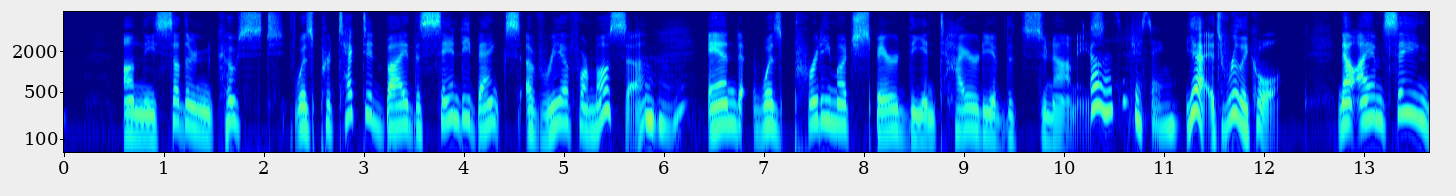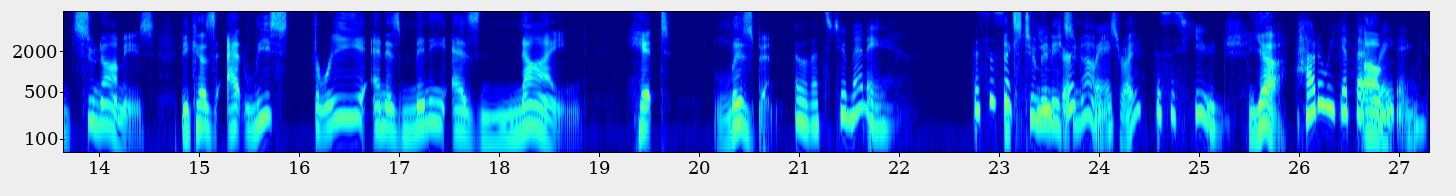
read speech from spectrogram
on the southern coast was protected by the sandy banks of Ria Formosa hmm and was pretty much spared the entirety of the tsunamis. Oh, that's interesting. Yeah, it's really cool. Now, I am saying tsunamis because at least three and as many as nine hit Lisbon. Oh, that's too many. This is a It's too many tsunamis, right? This is huge. Yeah. How do we get that Um, rating?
